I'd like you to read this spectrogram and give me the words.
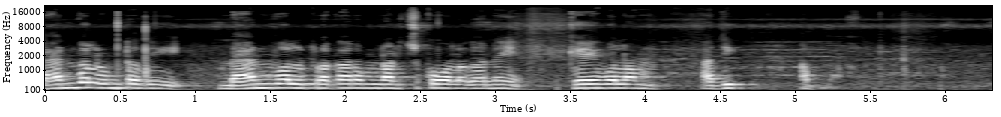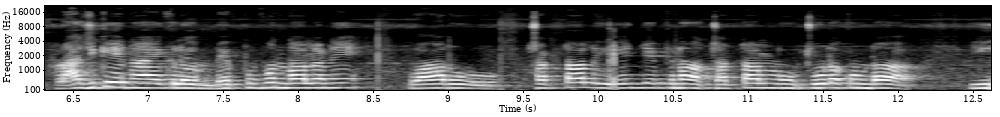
మాన్యువల్ ఉంటుంది. మాన్యువల్ ప్రకారం నడుచుకోవాలి కానీ కేవలం అది రాజకీయ నాయకులు మెప్పు పొందాలని వారు చట్టాలు ఏం చెప్పినా చట్టాలను చూడకుండా ఈ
